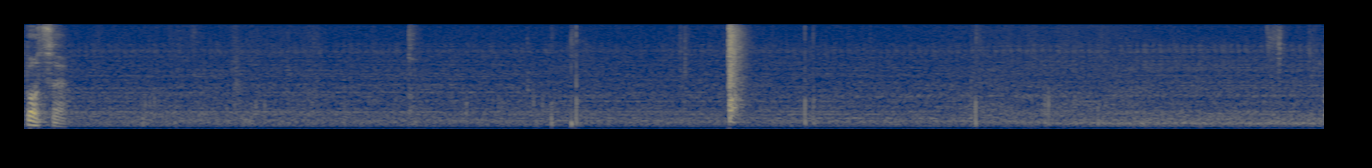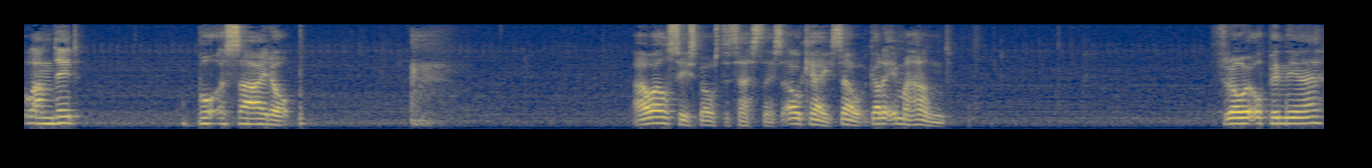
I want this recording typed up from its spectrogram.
Butter landed, butter side up. How else are you supposed to test this? Okay, so got it in my hand. Throw it up in the air.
